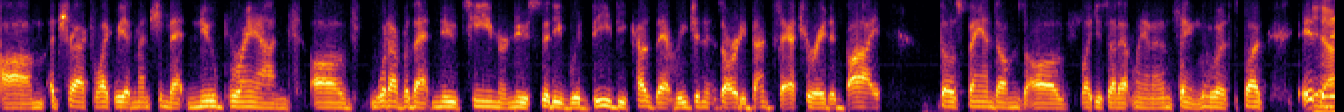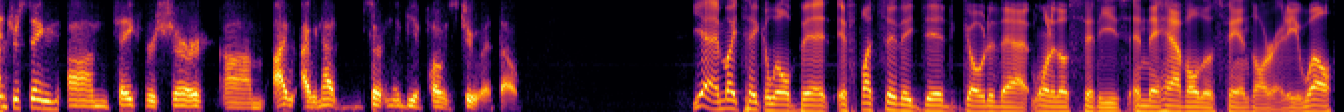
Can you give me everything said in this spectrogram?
um, attract, like we had mentioned, that new brand of whatever that new team or new city would be because that region has already been saturated by those fandoms of, like you said, Atlanta and St. Louis. But it's yeah. an interesting um, take for sure. Um, I, I would not certainly be opposed to it, though. Yeah, it might take a little bit. If let's say they did go to that one of those cities and they have all those fans already, well,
